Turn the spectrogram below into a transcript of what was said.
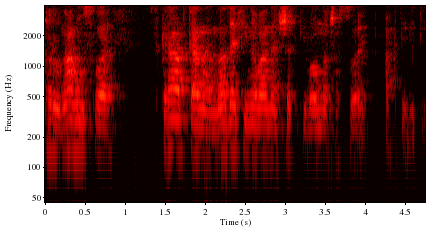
hru na husle, skrátka na nadefinované všetky voľnočasové aktivity.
